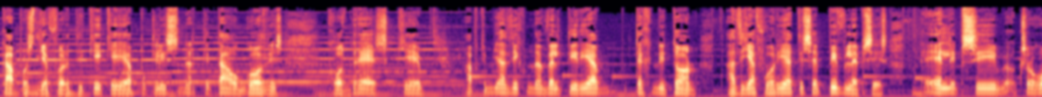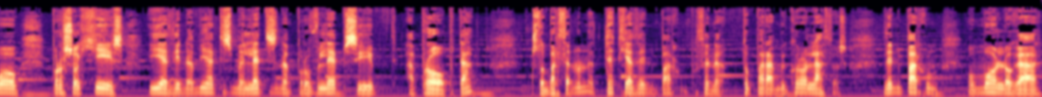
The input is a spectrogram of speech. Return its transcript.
κάπως διαφορετική και οι αποκλήσεις είναι αρκετά ογκώδεις, χοντρές και από τη μια δείχνουν αβελτηρία τεχνητών, αδιαφορία της επίβλεψης, έλλειψη ξέρω προσοχής ή αδυναμία της μελέτης να προβλέψει απρόοπτα στον Παρθενώνα τέτοια δεν υπάρχουν πουθενά. Το παραμικρό λάθος. Δεν υπάρχουν ομόλογα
